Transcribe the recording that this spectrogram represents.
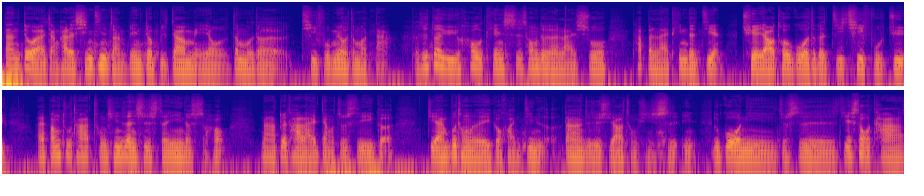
但对我来讲，他的心境转变就比较没有这么的起伏，没有这么大。可是对于后天失聪的人来说，他本来听得见，却要透过这个机器辅具来帮助他重新认识声音的时候，那对他来讲就是一个既然不同的一个环境了。当然就是需要重新适应。如果你就是接受它，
